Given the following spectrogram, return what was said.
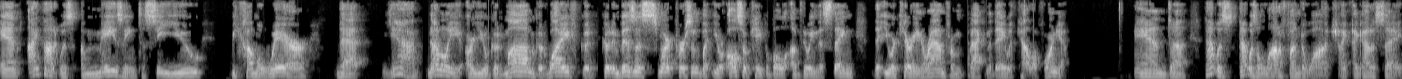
and I thought it was amazing to see you become aware that yeah, not only are you a good mom, good wife, good good in business, smart person, but you're also capable of doing this thing that you were carrying around from back in the day with California. And uh, that was that was a lot of fun to watch. I, I got to say,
